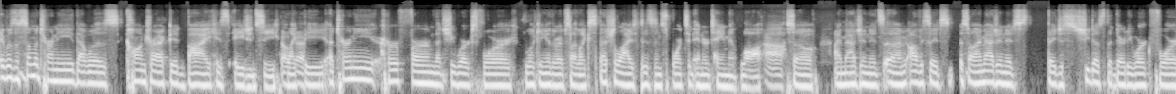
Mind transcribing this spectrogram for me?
it was a, some attorney that was contracted by his agency. Like the attorney, her firm that she works for, looking at the website, like specializes in sports and entertainment law. So I imagine it's um, obviously it's so I imagine it's they just she does the dirty work for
